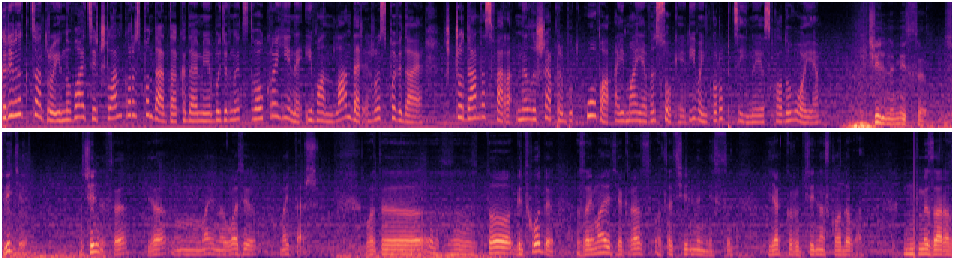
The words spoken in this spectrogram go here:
Керівник центру інновацій, член кореспондента Академії будівництва України Іван Ландар розповідає, що дана сфера не лише прибуткова, а й має високий рівень корупційної складової. чільне місце в світі, ну, чільне це я маю на увазі найперше. От, е, е, то відходи займають якраз оце чільне місце, як корупційна складова. Ми зараз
